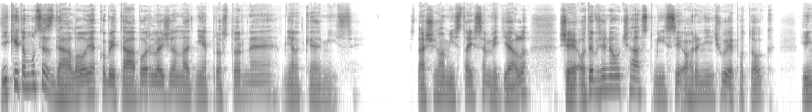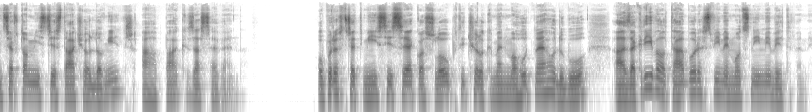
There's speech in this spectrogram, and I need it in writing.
Díky tomu se zdálo, jako by tábor ležel na dně prostorné, mělké mísy. Z našeho místa jsem viděl, že otevřenou část mísy ohraničuje potok, jenž se v tom místě stáčel dovnitř a pak zase ven. Uprostřed mísy se jako sloup tyčil kmen mohutného dubu a zakrýval tábor svými mocnými větvemi.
